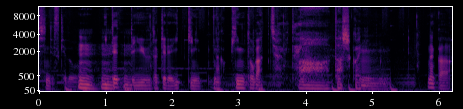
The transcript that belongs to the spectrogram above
しいんですけど、うんうんいてっていうだけで一気になんかピントが合っちゃうみたいな。あー確かに、うん、なんか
